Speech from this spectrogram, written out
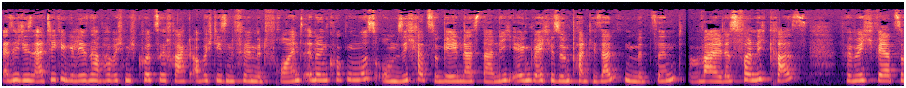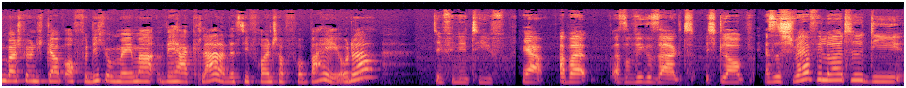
als ich diesen Artikel gelesen habe, habe ich mich kurz gefragt, ob ich diesen Film mit FreundInnen gucken muss, um sicherzugehen, dass da nicht irgendwelche Sympathisanten mit sind. Weil das fand ich krass. Für mich wäre zum Beispiel, und ich glaube auch für dich, Umayma, wäre klar, dann ist die Freundschaft vorbei, oder? Definitiv. Ja, aber also wie gesagt, ich glaube, es ist schwer für Leute, die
